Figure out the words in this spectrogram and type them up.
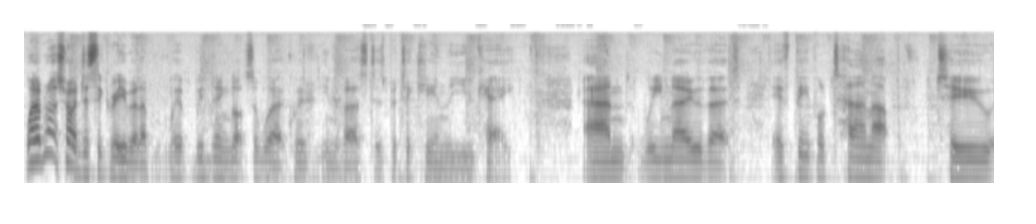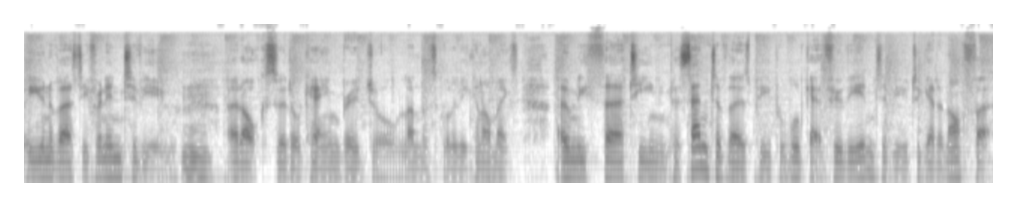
well, I'm not sure I disagree, but uh, we're, we're doing lots of work with universities, particularly in the UK, and we know that if people turn up to a university for an interview mm. at Oxford or Cambridge or London School of Economics, only 13% of those people will get through the interview to get an offer.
